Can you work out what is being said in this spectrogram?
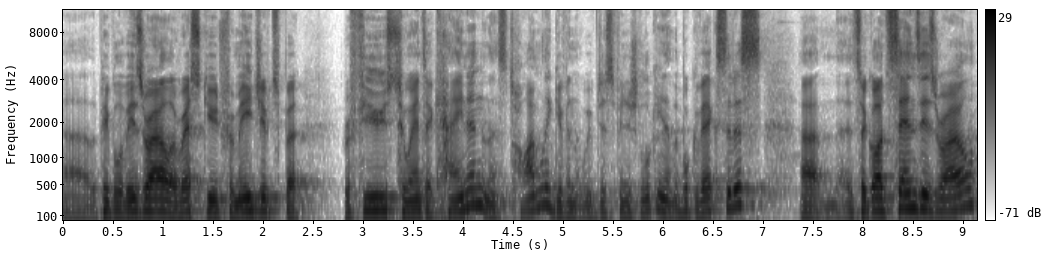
Uh, the people of Israel are rescued from Egypt but refuse to enter Canaan, and that's timely given that we've just finished looking at the book of Exodus. Uh, so God sends Israel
